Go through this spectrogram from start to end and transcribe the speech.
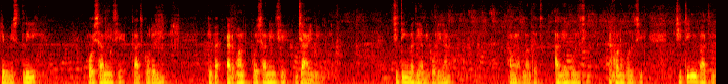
কি মিস্ত্রি পয়সা নিয়েছে, কাজ করেনি কিংবা অ্যাডভান্স পয়সা নিয়েছে, যায়নি। চিটিংবাজি আমি করি না। আমি আপনাদের আগেই বলেছি, এখনও বলছি, চিটিংবাজি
